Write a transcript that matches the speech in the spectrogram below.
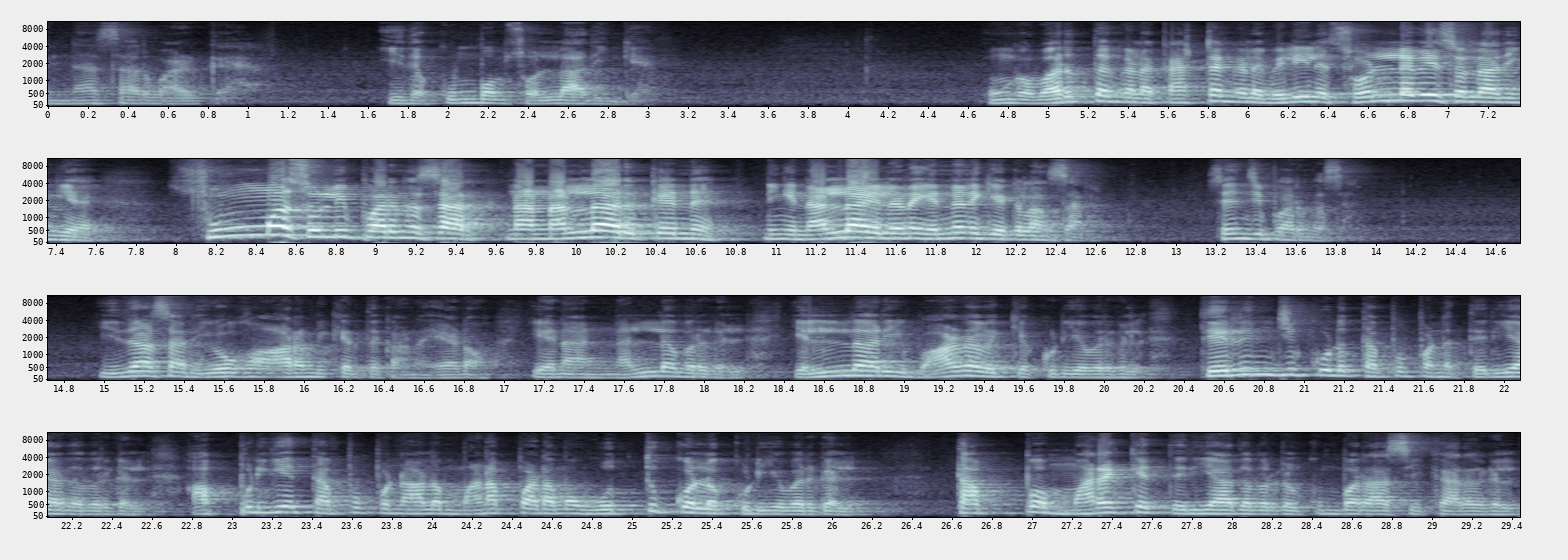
என்ன சார் வாழ்க்கை? இதை கும்பம் சொல்லாதீங்க. உங்கள் வருத்தங்களை கஷ்டங்களை வெளியில் சொல்லவே சொல்லாதீங்க. சும்மா சொல்லி பாருங்கள் சார் நான் நல்லா இருக்கேன்னு. நீங்கள் நல்லா இல்லைன்னா என்னென்னு கேட்கலாம் சார். செஞ்சு பாருங்கள் சார். இதுதான் சார் யோகம் ஆரம்பிக்கிறதுக்கான இடம். ஏன்னா நல்லவர்கள் எல்லாரையும் வாழ வைக்கக்கூடியவர்கள் தெரிஞ்சு கூட தப்பு பண்ண தெரியாதவர்கள் அப்படியே தப்பு பண்ணாலும் மனப்படமாக ஒத்துக்கொள்ளக்கூடியவர்கள் தப்பை மறைக்க தெரியாதவர்கள் கும்பராசிக்காரர்கள்.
